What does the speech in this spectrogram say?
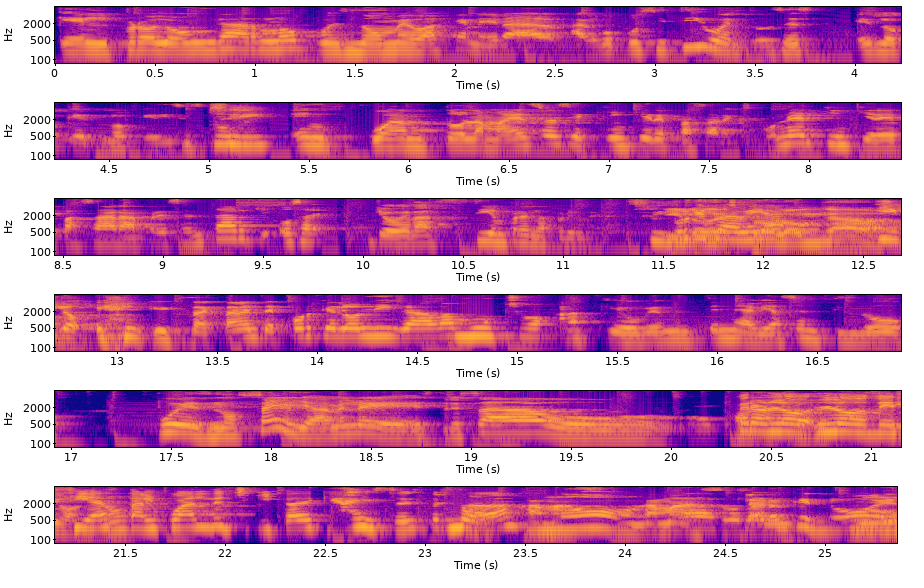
que el prolongarlo, pues no me va a generar algo positivo. Entonces, es lo que, lo que dices tú. Sí. En cuanto la maestra decía quién quiere pasar a exponer, quién quiere pasar a presentar, o sea, yo era siempre la primera. Y Porque lo sabía-. Y lo, exactamente, porque lo ligaba mucho a que obviamente me había sentido, pues no sé, llámele estresada o. o Pero lo, lo decías ¿no? tal cual de chiquita de que, ay, estoy estresada. No, jamás, no, jamás, no, o sea, claro que no. no, es-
